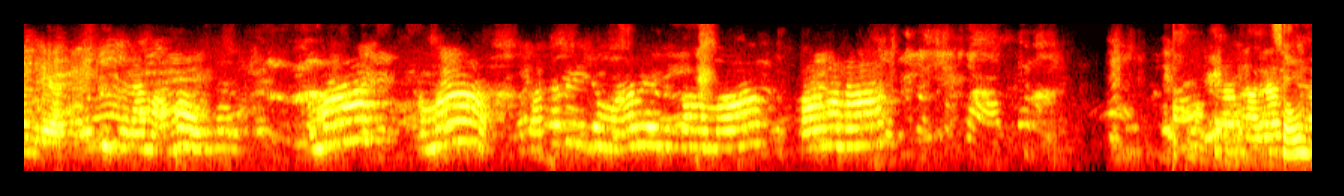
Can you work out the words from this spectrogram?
இங்க அம்மா உள்ள அம்மா அம்மா பக்கத்து வீட்டு மாமியார் இருக்காங்கம்மா வாங்கம்மா நல்லா சவுண்ட்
